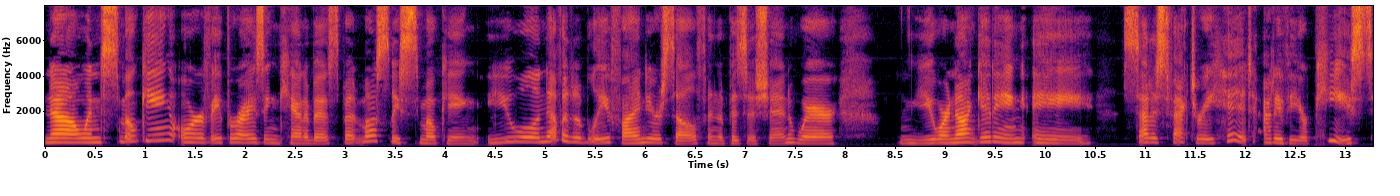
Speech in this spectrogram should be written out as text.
Now, when smoking or vaporizing cannabis, but mostly smoking, you will inevitably find yourself in the position where you are not getting a satisfactory hit out of your piece,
